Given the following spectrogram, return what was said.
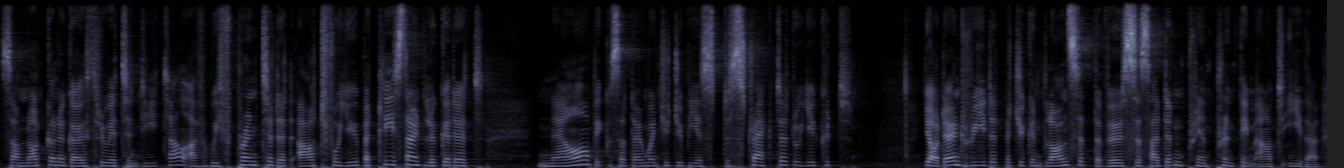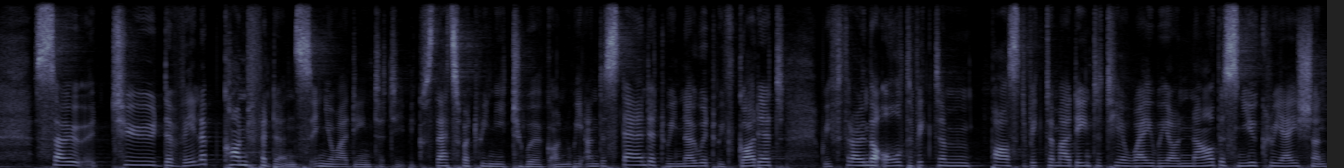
so I'm not going to go through it in detail. I've, we've printed it out for you, but please don't look at it now because I don't want you to be as distracted, or you could yeah, don't read it, but you can glance at the verses. I didn't print, print, them out either. So, to develop confidence in your identity, because that's what we need to work on. We understand it, we know it, we've got it. We've thrown the old victim, past victim identity away. We are now this new creation.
